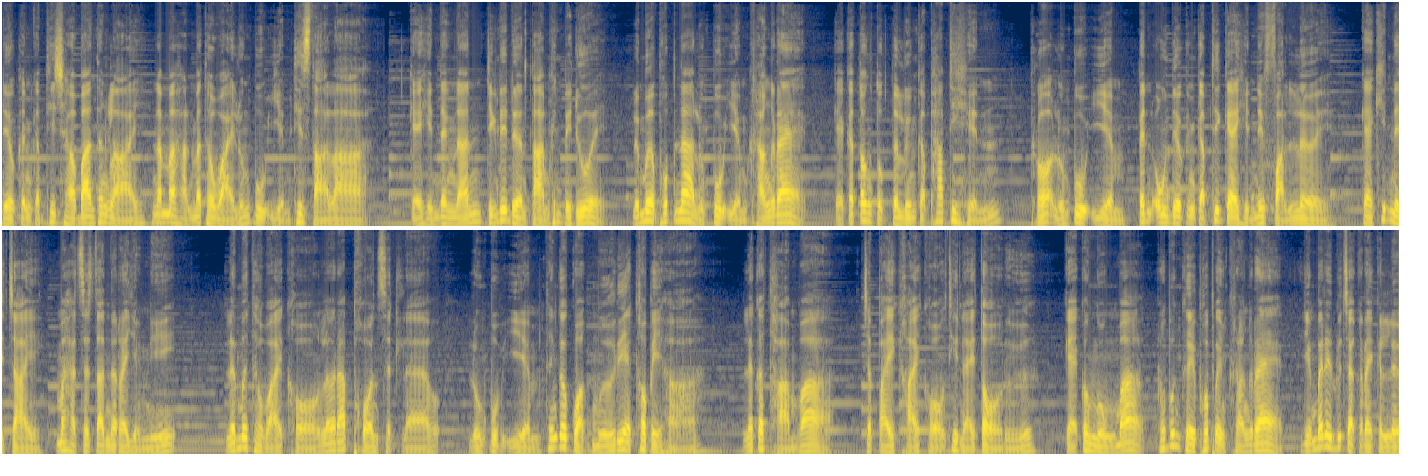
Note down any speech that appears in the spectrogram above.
เดียวกันกับที่ชาวบ้านทั้งหลายนำอาหารมาถวายหลวงปู่เอี่ยมที่ศาลา แกเห็นดังนั้นจึงได้เดินตามขึ้นไปด้วย และเมื่อพบหน้าหลวงปู่เอี่ยมครั้งแรก แกก็ต้องตกตะลึงกับภาพที่เห็น เพราะหลวงปู่เอี่ยมเป็นองค์เดียวกันกับที่แกเห็นในฝันเลย แกคิดในใจมหัศจรรย์อะไรอย่างนี้ และเมื่อถวายของแล้วรับพรเสร็จแล้ว หลวงปู่เอี่ยมท่านก็กวักมือเรียกเข้าไปหา แล้วก็ถามว่าจะไปขายของที่ไหนต่อหรือ แกก็งงมากเพราะเพิ่งเคยพบกันครั้งแรก ยังไม่ได้รู้จักอะไรกันเล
